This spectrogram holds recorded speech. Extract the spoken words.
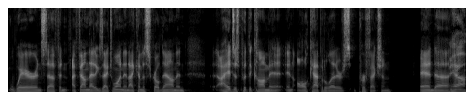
wear and stuff and I found that exact one and I kind of scrolled down and I had just put the comment in all capital letters perfection. And uh Yeah.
